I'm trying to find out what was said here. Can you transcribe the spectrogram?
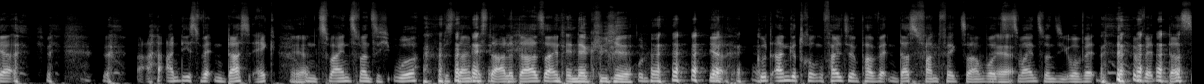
Ja, Andis Wetten das Eck Ja. um 22 Uhr. Bis dahin müsst ihr alle da sein. In der Küche. Und- Ja, gut angetrunken. Falls ihr ein paar Wetten das Fun Facts haben wollt, Ja. 22 Uhr Wetten, Wetten das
